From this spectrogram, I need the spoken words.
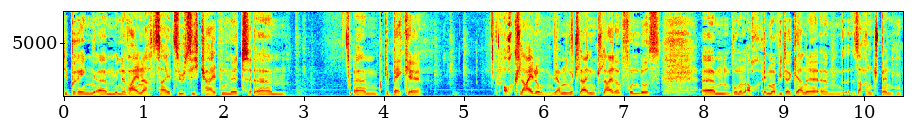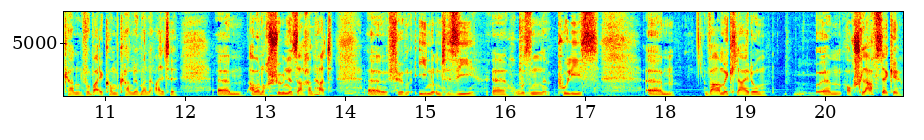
die bringen ähm, in der Weihnachtszeit Süßigkeiten mit, ähm, ähm, Gebäcke, auch Kleidung. Wir haben einen kleinen Kleiderfundus, ähm, wo man auch immer wieder gerne ähm, Sachen spenden kann, vorbeikommen kann, wenn man alte, ähm, aber noch schöne Sachen hat äh, für ihn und sie. Äh, Hosen, Pullis, ähm, warme Kleidung, ähm, auch Schlafsäcke.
